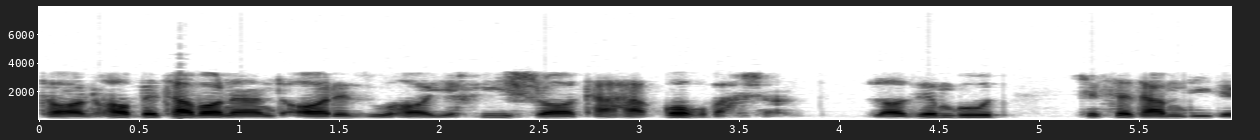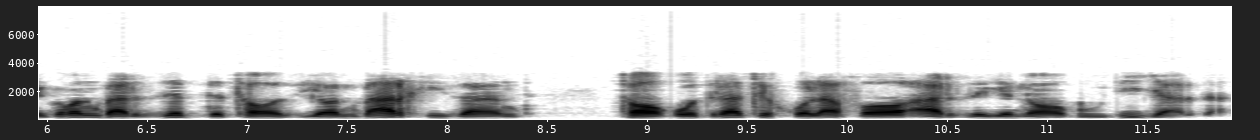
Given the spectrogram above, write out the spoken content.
تا آنها بتوانند آرزوهای خیش را تحقق بخشند. لازم بود که ستمدیدگان بر ضد تازیان برخیزند تا قدرت خلفا عرضه نابودی گردد.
